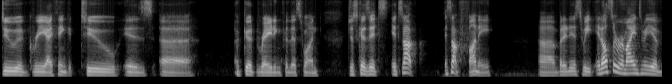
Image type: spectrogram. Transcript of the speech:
do agree. I think two is uh a good rating for this one, just because it's it's not it's not funny, uh, but it is sweet. It also reminds me of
